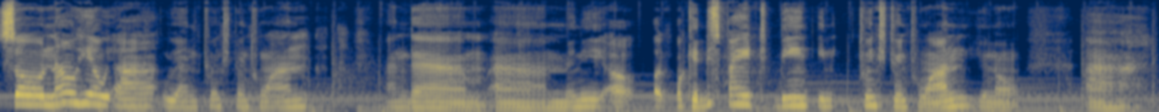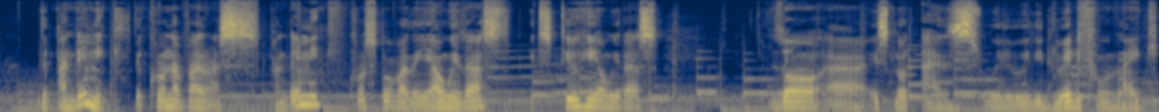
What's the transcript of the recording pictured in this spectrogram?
So now here we are. We are in 2021, and um, uh, many. Uh, okay, despite being in 2021, you know uh, the pandemic, the coronavirus pandemic, crossed over the year with us. It's still here with us, though uh, it's not as really, really dreadful like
